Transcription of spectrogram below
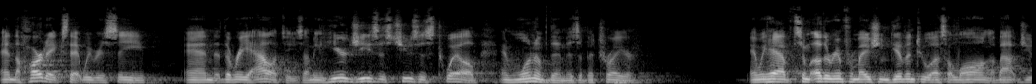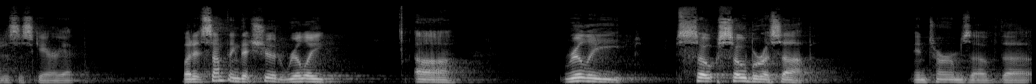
and the heartaches that we receive and the realities. I mean, here Jesus chooses 12, and one of them is a betrayer. And we have some other information given to us along about Judas Iscariot. but it's something that should really, uh, really so, sober us up in terms of the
